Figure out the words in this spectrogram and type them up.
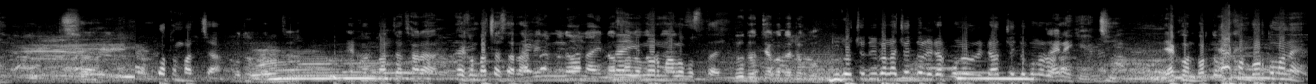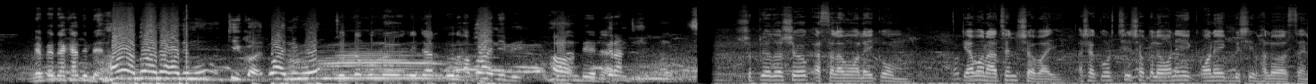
আচ্ছা। প্রথম বাচ্চা। প্রথম বাচ্চা। এখন বাচ্চা ছাড়া? এখন বাচ্চা ছাড়া। নাই নাই নরমাল অবস্থায়। দুধ হচ্ছে কতটুকু? দুধ হচ্ছে দুই বেলা চোদ্দ লিটার পনেরো লিটার চোদ্দ পনেরো তাই নাকি? জি। এখন বর্তমানে? এখন বর্তমানে। মেপে দেখা দিবেন? হ্যাঁ দোয়া দেখা দিমু। কি কয়? দোয়াই নিব। চোদ্দ পনেরো লিটার দুধ হবে। দোয়াই নিবি। হ্যাঁ গ্যারান্টি সুপ্রিয় দর্শক আসসালামু আলাইকুম। কেমন আছেন সবাই? আশা করছি সকলে অনেক অনেক বেশি ভালো আছেন।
